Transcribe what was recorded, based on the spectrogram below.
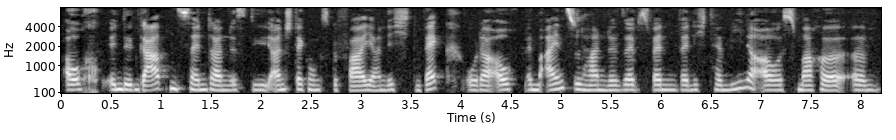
auch in den Gartencentern ist die Ansteckungsgefahr ja nicht weg oder auch im Einzelhandel, selbst wenn, wenn ich Termine ausmache, ähm,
